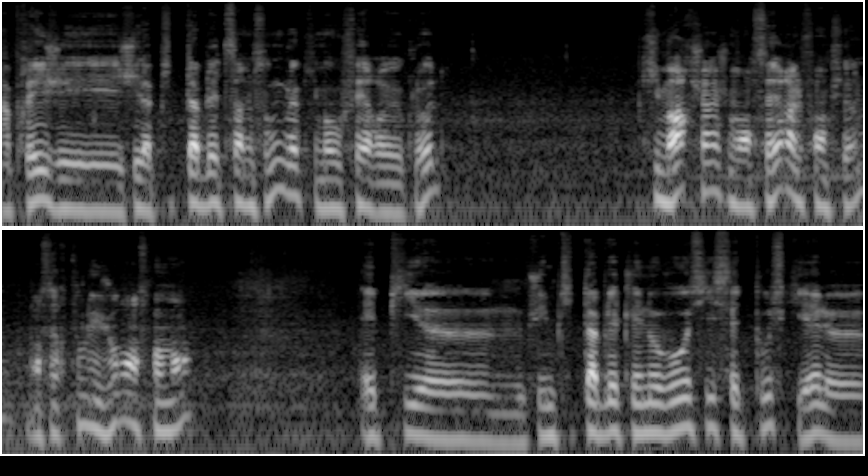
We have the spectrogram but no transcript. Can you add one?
Après j'ai j'ai la petite tablette Samsung là, qui m'a offert euh, Claude. Qui marche, hein, je m'en sers, elle fonctionne. Je m'en sers tous les jours en ce moment. Et puis euh, j'ai une petite tablette Lenovo aussi, 7 pouces, qui elle, euh,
